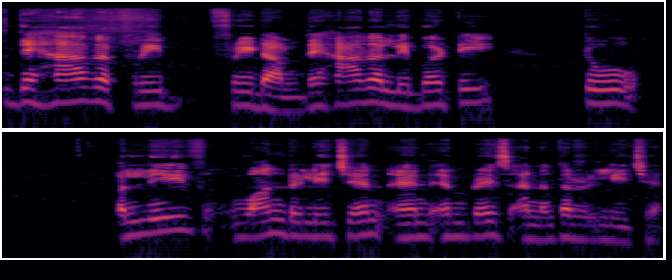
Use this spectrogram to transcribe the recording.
they have a free freedom. They have a liberty to uh, leave one religion and embrace another religion.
